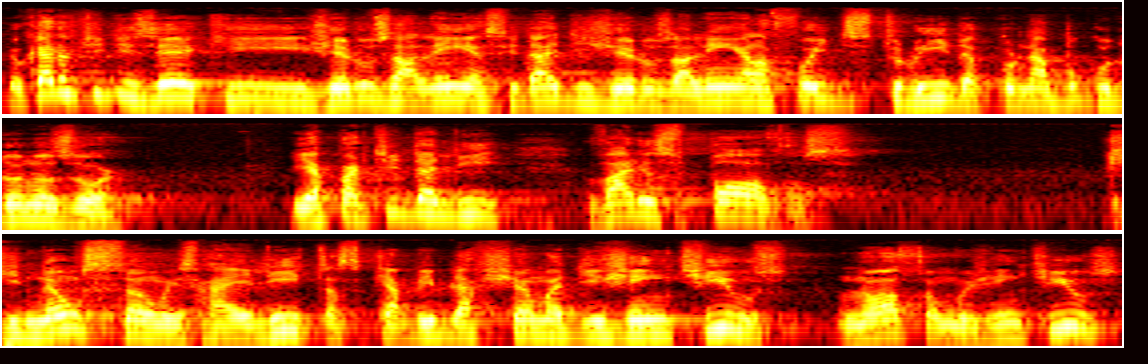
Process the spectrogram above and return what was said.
Eu quero te dizer que Jerusalém, a cidade de Jerusalém, ela foi destruída por Nabucodonosor. E a partir dali, vários povos que não são israelitas, que a Bíblia chama de gentios, nós somos gentios,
